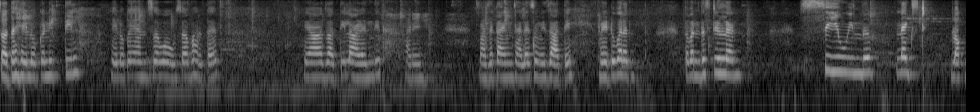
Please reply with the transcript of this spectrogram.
सो आता हे लोक निघतील. हे लोक यांचं वौसा भरतायत. ह्या जातील आळंदीत आणि माझा टाईम झाला सो मी जाते. भेटू परत. तोपर्यंत still then see you in the next vlog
